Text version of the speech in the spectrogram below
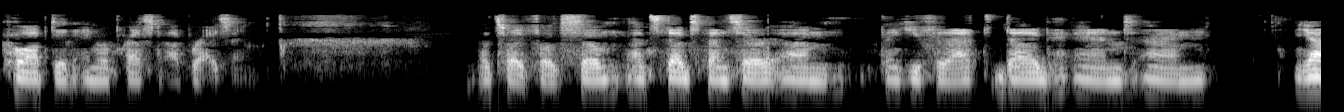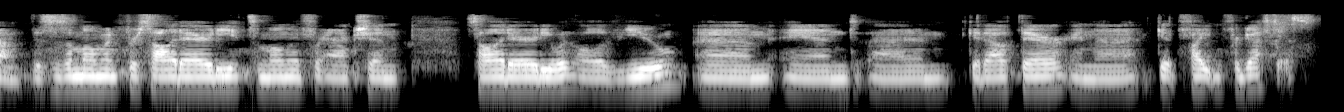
co-opted, and repressed uprising. That's right, folks. So that's Doug Spencer. Um, thank you for that, Doug. And um, yeah, this is a moment for solidarity. It's a moment for action. Solidarity with all of you, um, and um, get out there and uh, get fighting for justice.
